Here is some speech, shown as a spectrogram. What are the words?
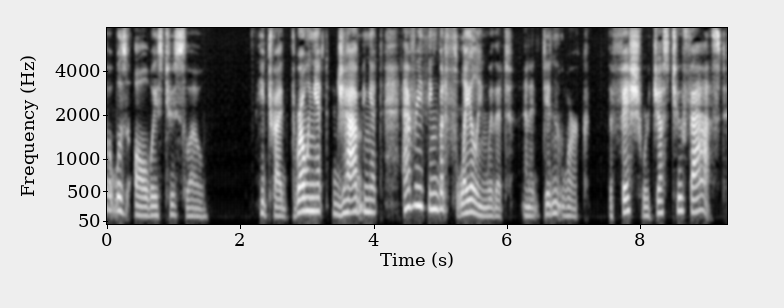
but was always too slow. He tried throwing it, jabbing it, everything but flailing with it, and it didn't work. The fish were just too fast.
